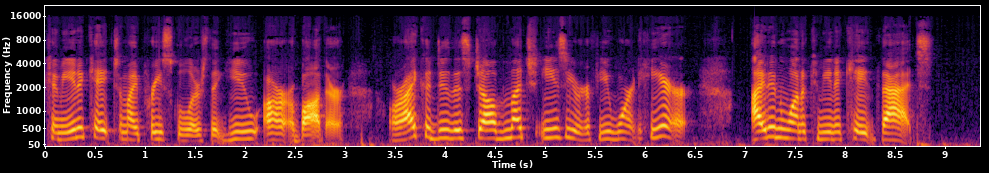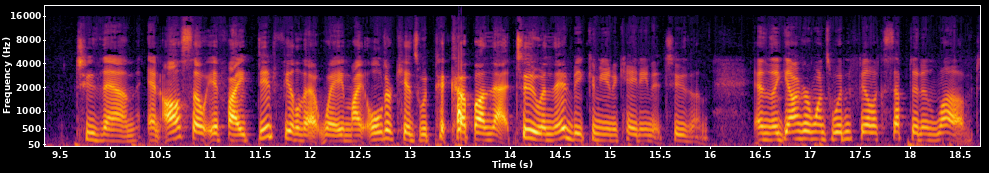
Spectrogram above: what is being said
communicate to my preschoolers that you are a bother, or I could do this job much easier if you weren't here. I didn't want to communicate that to them. And also, if I did feel that way, my older kids would pick up on that too, and they'd be communicating it to them. And the younger ones wouldn't feel accepted and loved.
